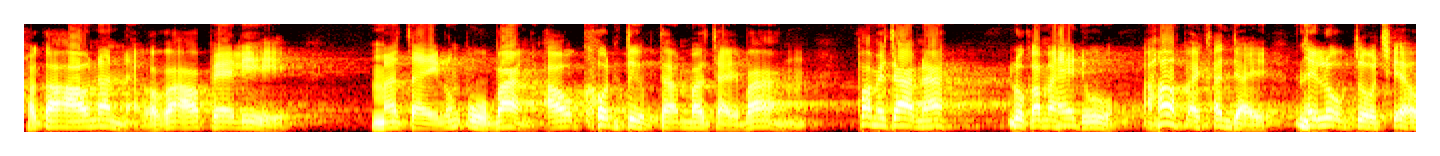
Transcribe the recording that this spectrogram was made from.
เขาก็เอานั่นนะเขาก็เอาแพรรี่มาใส่หลวงปู่บ้าง เอาคนตื่นธรรมมาใส่บ้าง พ่อไม่ทราบนะ ลูกก็มาให้ดู เอาไปขั้นใหญ่ในโลกโซเชียล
